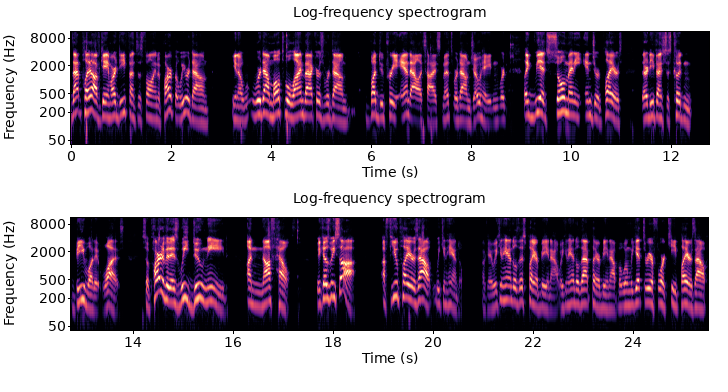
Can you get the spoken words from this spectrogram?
that playoff game, our defense is falling apart. But we were down, you know, we're down multiple linebackers. We're down Bud Dupree and Alex Highsmith. We're down Joe Haden. We're like we had so many injured players that our defense just couldn't be what it was. So part of it is we do need enough health because we saw a few players out we can handle. Okay, we can handle this player being out. We can handle that player being out. But when we get three or four key players out,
